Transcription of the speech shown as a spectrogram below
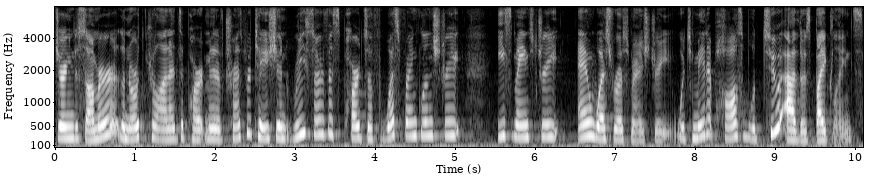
During the summer, the North Carolina Department of Transportation resurfaced parts of West Franklin Street, East Main Street, and West Rosemary Street, which made it possible to add those bike lanes.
